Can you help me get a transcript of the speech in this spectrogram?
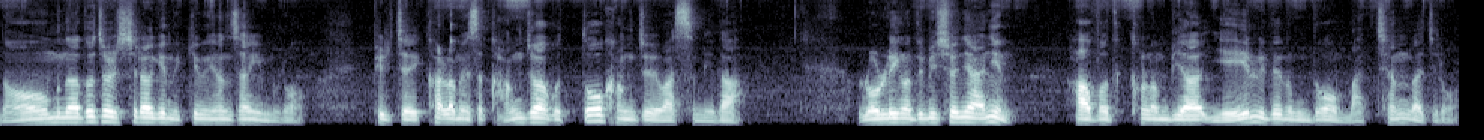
너무나도 절실하게 느끼는 현상이므로 필자의 칼럼에서 강조하고 또 강조해 왔습니다. rolling admission이 아닌 하버드, 컬럼비아, 예일 의대 등도 마찬가지로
